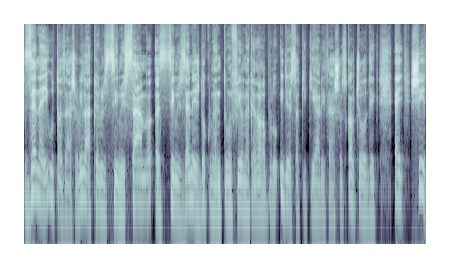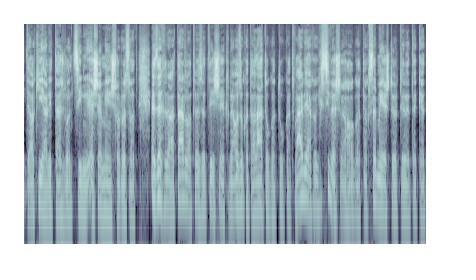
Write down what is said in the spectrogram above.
Zenei utazás a világ körül című, szám, című zenés dokumentumfilmeken alapuló időszaki kiállításhoz kapcsolódik. Egy Séte a kiállításban című eseménysorozat. Ezekre a tárlatvezetésekre azokat a látogatókat várják, akik szívesen hallgatnak személyes történeteket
